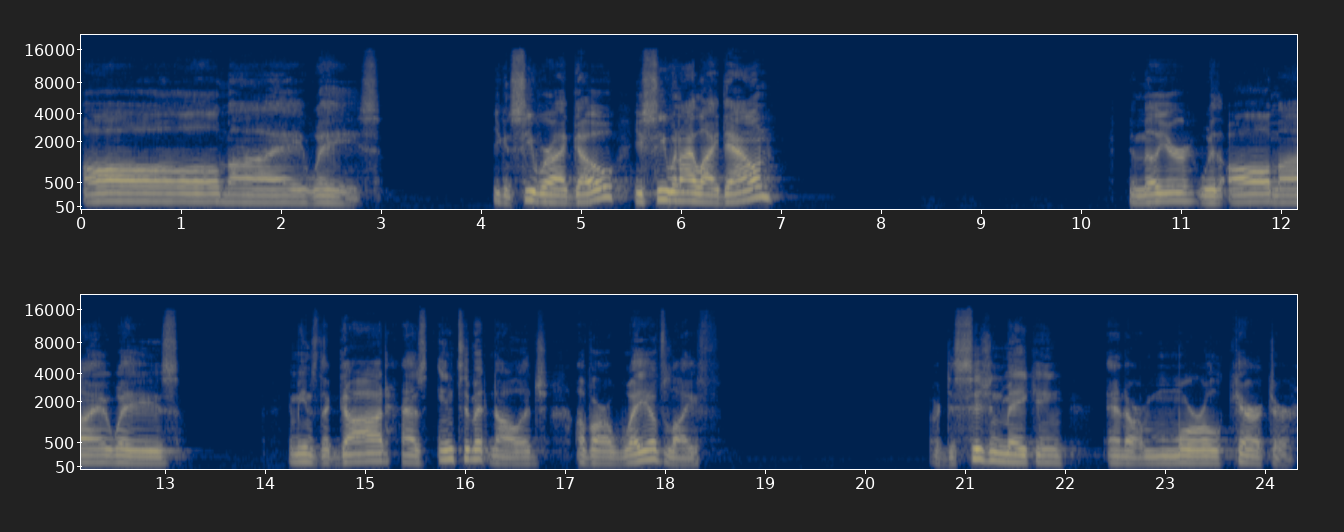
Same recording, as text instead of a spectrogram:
All my ways. You can see where I go. You see when I lie down. familiar with all my ways. It means that God has intimate knowledge of our way of life, our decision making, and our moral character.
